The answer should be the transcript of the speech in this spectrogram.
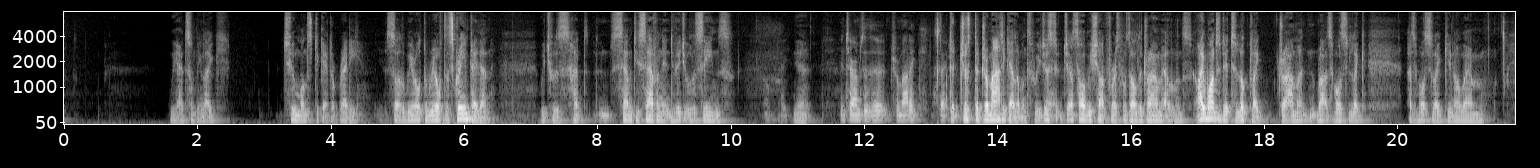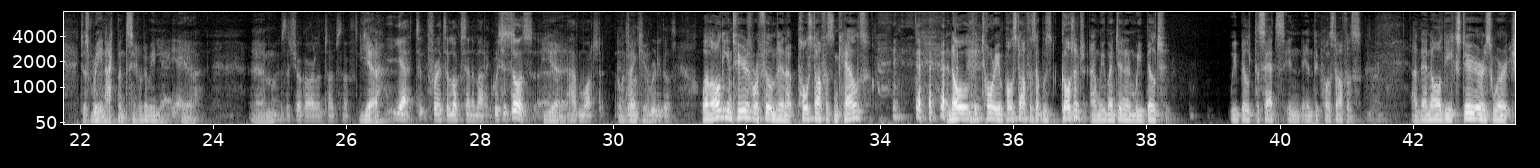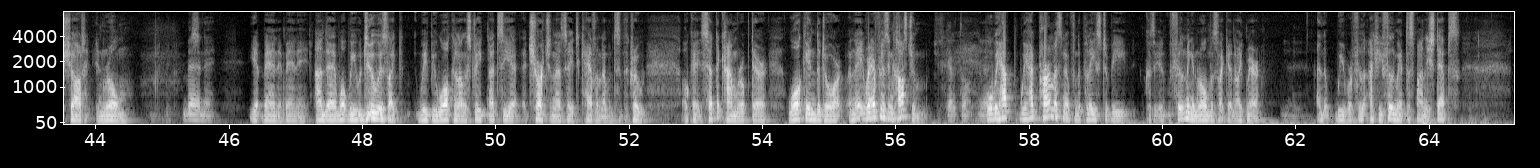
we had something like two months to get it ready. So we wrote the, we wrote the screenplay then, which was had seventy seven individual scenes. Okay. Yeah. In terms of the dramatic section. the, just the dramatic elements. We just just all we shot first was all the drama elements. I wanted it to look like drama as opposed to like as opposed to like you know um, just reenactments. You know what I mean? Yeah, yeah, yeah. Um, It was the Chuck Ireland type stuff. yeah. Yeah, to, for it to look cinematic, which it does. Uh, Yeah. I haven't watched it. It Oh, does. thank you. It really does. Well, all the interiors were filmed in a post office in Kells, an old Victorian post office that was gutted, and we went in and we built we built the sets in, in the post office, and then all the exteriors were shot in Rome. Bene. Yeah, bene, bene. And uh, what we would do is like we'd be walking along the street and I'd see a, a church and I'd say to Kevin, I would say to the crew, okay, set the camera up there, walk in the door, and they, everyone's in costume. Just get it done. Yeah. Well, we had we had permits now from the police to be because filming in Rome was like a nightmare, and we were fil- actually filming at the Spanish Steps,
